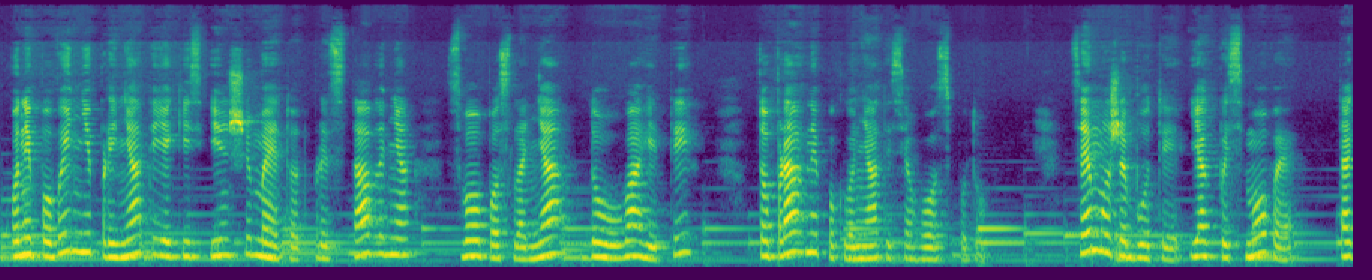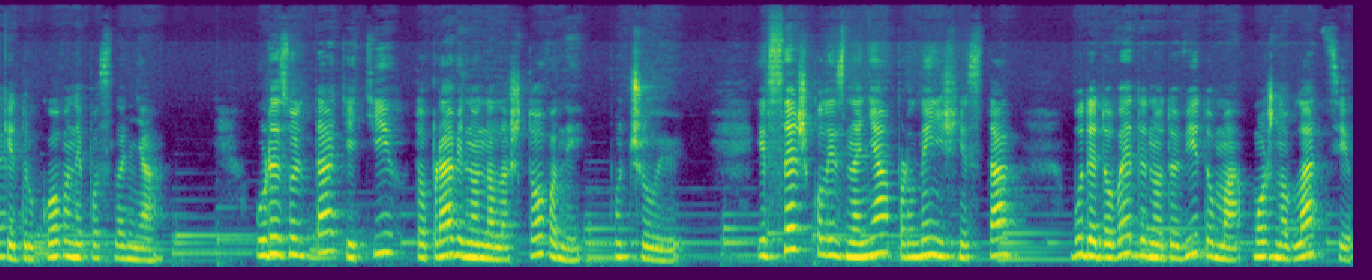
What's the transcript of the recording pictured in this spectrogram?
вони повинні прийняти якийсь інший метод представлення свого послання до уваги тих, хто прагне поклонятися Господу. Це може бути як письмове, так і друковане послання. У результаті ті, хто правильно налаштований, почують. І все ж, коли знання про нинішній стан буде доведено до відома можновладців,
